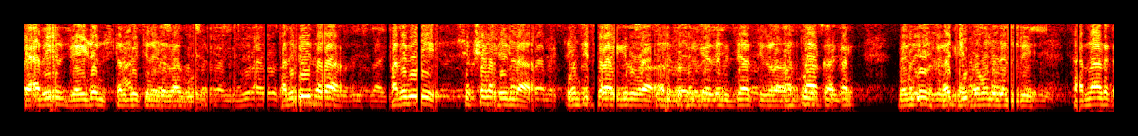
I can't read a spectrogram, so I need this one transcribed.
ಕ್ಯಾರಿಯರ್ ಗೈಡೆನ್ಸ್ ತರಬೇತಿ ನೀಡಲಾಗುವುದು. ಪದವೀಧರ, ಪದವಿ ಶಿಕ್ಷಣದಿಂದ ವಂಚಿತರಾಗಿರುವ ಅಲ್ಪಸಂಖ್ಯಾತ ವಿದ್ಯಾರ್ಥಿಗಳ ಬೆಂಗಳೂರು ರಾಜ್ಯ ಭವನದಲ್ಲಿ ಕರ್ನಾಟಕ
